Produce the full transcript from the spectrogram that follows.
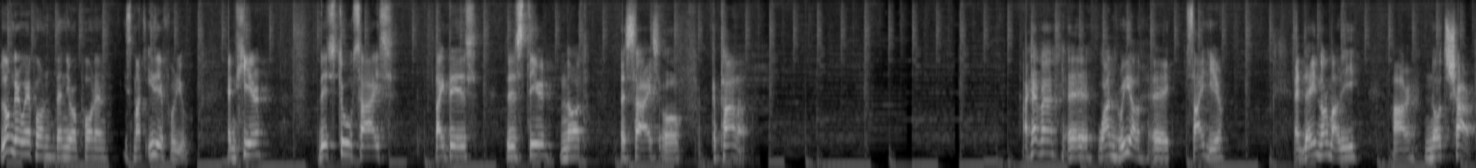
longer weapon than your opponent, it's much easier for you. And here, these two size like this, this is still not a size of katana. I have a, one real uh, here and they normally are not sharp.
